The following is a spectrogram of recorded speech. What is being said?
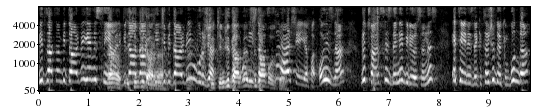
bir zaten bir darbe yemişsin yani. Evet, bir daha ikinci daha darbe. ikinci bir darbeyi mi vuracak? İkinci darbe bu bizi daha vicdansızlar bozdu. her şeyi yapar. O yüzden lütfen siz de ne biliyorsanız eteğinizdeki taşı dökün. Bunda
